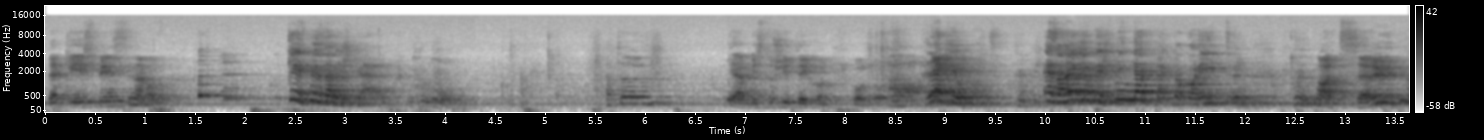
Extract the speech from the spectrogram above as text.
de készpénzt nem adok. Két pénzem is kell. Hát, milyen biztosítékot gondol? A legjobbat. Ez a legjobb, és mindent megtakarít. Nagyszerű.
